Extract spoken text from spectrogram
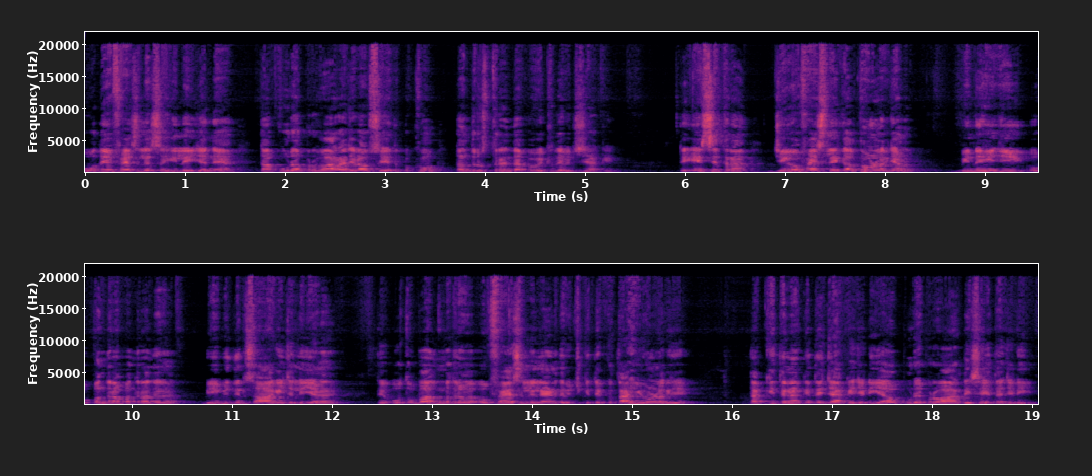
ਉਹਦੇ ਫੈਸਲੇ ਸਹੀ ਲਏ ਜਾਂਦੇ ਆ, ਤਾਂ ਪੂਰਾ ਪਰਿਵਾਰ ਆ ਜਿਹੜਾ ਉਹ ਸਿਹਤ ਪੱਖੋਂ ਤੰਦਰੁਸਤ ਰਹਿੰਦਾ ਭਵਿੱਖ ਦੇ ਵਿੱਚ ਜਾ ਕੇ ਤੇ ਇਸੇ ਤਰ੍ਹਾਂ ਜੇ ਉਹ ਫੈਸਲੇ ਗਲਤ ਹੋਣ ਲੱਗ ਜਾਣ ਵੀ ਨਹੀਂ ਜੀ, ਉਹ 15 15 ਦਿਨ 20 20 ਦਿਨ ਸਾਗ ਹੀ ਚੱਲੀ ਜਾਣਾ। ਤੇ ਉਹ ਤੋਂ ਬਾਅਦ ਮਤਲਬ ਉਹ ਫੈਸਲੇ ਲੈਣ ਦੇ ਵਿੱਚ ਕਿਤੇ ਕੁਤਾਹੀ ਹੋਣ ਲੱਗ ਜੇ, ਤਾਂ ਕਿਤੇ ਨਾ ਕਿਤੇ ਜਾ ਕੇ ਜਿਹੜੀ ਆ, ਉਹ ਪੂਰੇ ਪਰਿਵਾਰ ਦੀ ਸਿਹਤ ਹੈ ਜਿਹੜੀ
